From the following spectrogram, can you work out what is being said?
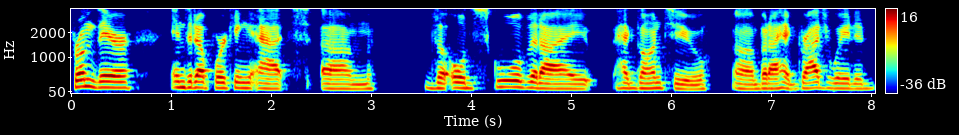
from there ended up working at um the old school that I had gone to um, but I had graduated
